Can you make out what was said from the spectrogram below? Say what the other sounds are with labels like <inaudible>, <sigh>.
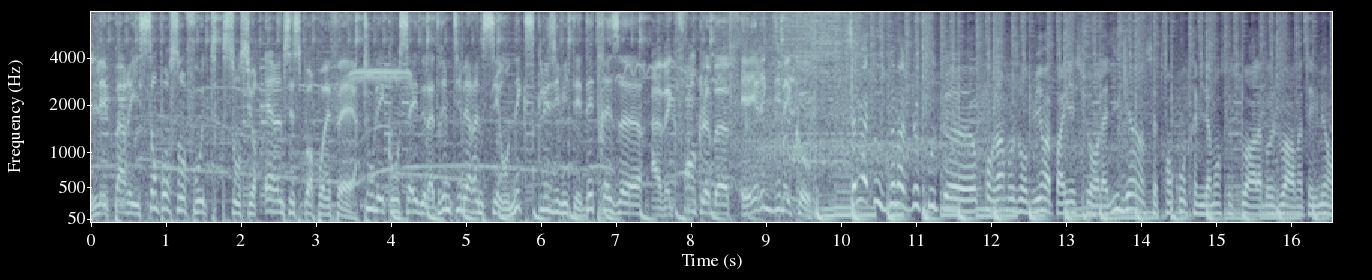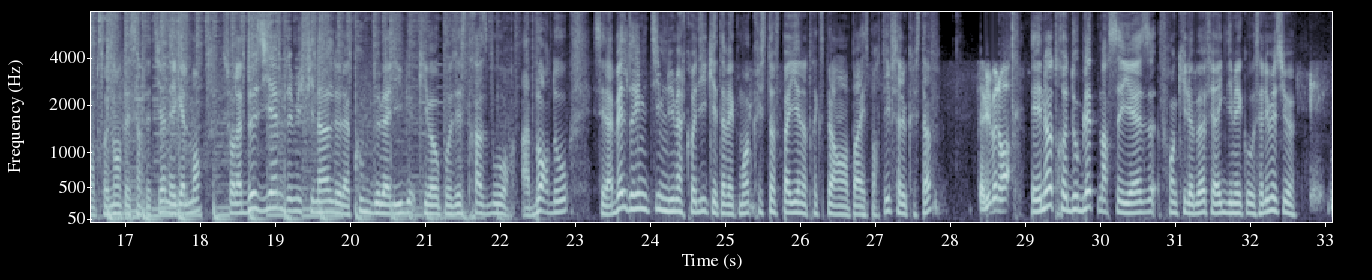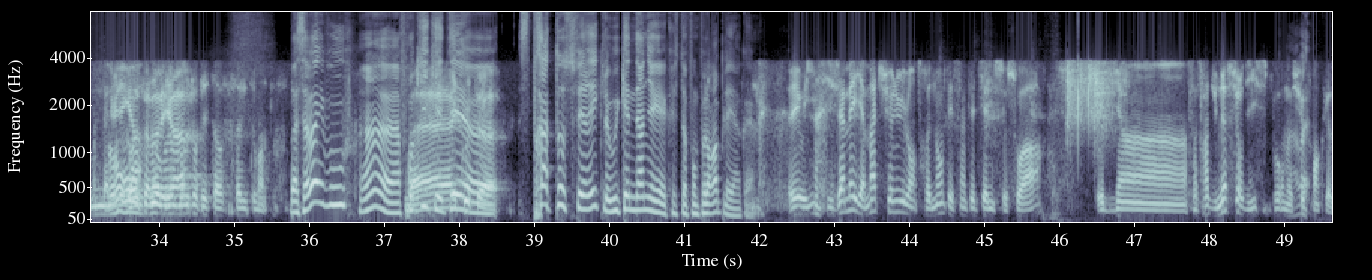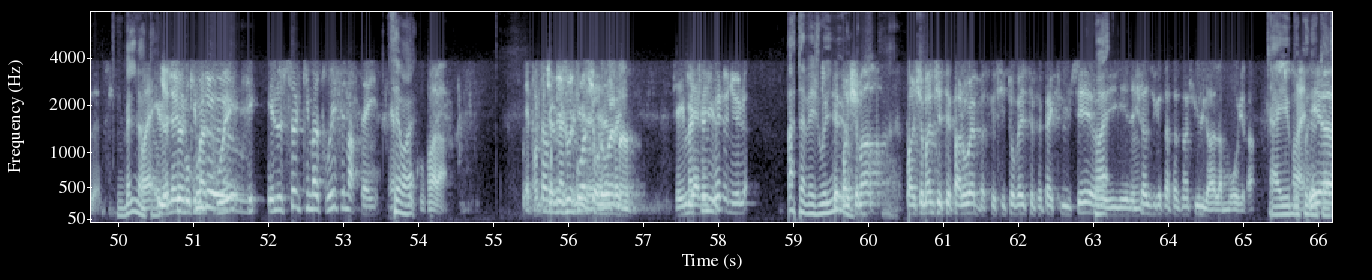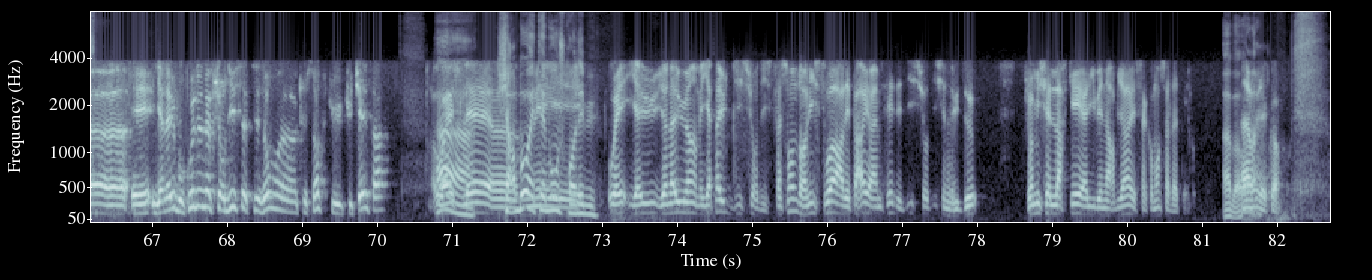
Les paris 100% foot sont sur rmcsport.fr. Tous les conseils de la Dream Team RMC en exclusivité dès 13h avec Franck Leboeuf et Eric Dimeco. Salut à tous, deux matchs de foot euh, au programme aujourd'hui. On va parier sur la Ligue 1. Cette rencontre évidemment ce soir à la Beaujoire à 21h entre Nantes et Saint-Etienne. Et également sur la deuxième demi-finale de la Coupe de la Ligue qui va opposer Strasbourg à Bordeaux. C'est la belle Dream Team du mercredi qui est avec moi. Christophe Payet, notre expert en paris sportif. Salut Christophe. Salut Benoît. Et notre doublette marseillaise, Francky Leboeuf, Eric Dimeco. Salut messieurs. Salut les gars. ça va les gars Bonjour Christophe. Salut tout le monde. Bah ça va et vous hein Un Francky Bah, qui était écoute, euh, euh, stratosphérique le week-end dernier, Christophe, on peut le rappeler hein, quand même. Et Eh oui, si jamais il y a match nul entre Nantes et Saint-Etienne ce soir, eh bien, ça sera du 9 sur 10 pour Monsieur Ah ouais. Franck Leboeuf. Une belle note. Ouais, hein. et, le Il y en a eu seul qui beaucoup m'a de- trouvé, c'est- et le seul qui m'a trouvé, c'est Marseille. C'est vrai. Voilà. Et pourtant, Tu avais le joué quoi sur l'OM eu Il match avait joué nul. le nul. Ah, t'avais joué le Et nul. franchement, franchement, c'était pas l'OM parce que si Thauvin se fait pas expulser, euh, Ouais. il y a des chances que ça passe match nul, là, la mouille, là. Ah, il y a eu beaucoup Ouais. Et d'occasions. euh, et il y en a eu beaucoup de 9 sur 10 cette saison, euh, Christophe, tu, tu tiens ça? Ouais, Ah, je l'ai, euh, Charbot a mais- été bon, je crois, au début. Oui, il y, a eu- il y en a eu un, mais il n'y a pas eu de 10 sur 10. De toute façon, dans l'histoire des paris RMC, des 10 sur 10, il y en a eu deux. Jean-Michel Larquet et Ali Benarbia, et ça commence à dater. Ah bah Ah ouais. oui, d'accord.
